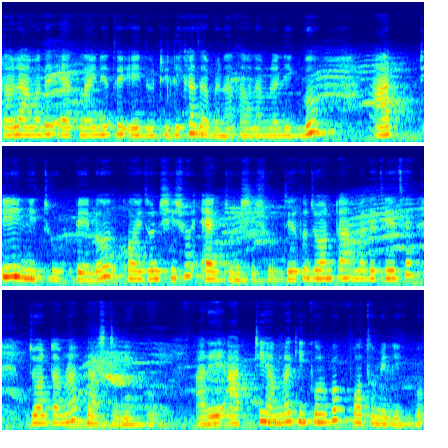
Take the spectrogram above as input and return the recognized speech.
তাহলে আমাদের এক লাইনে তো এই দুটি লেখা যাবে না। তাহলে আমরা লিখব, আটটি লিচু পেল, কয়জন শিশু? একজন শিশু। যেহেতু জনটা আমাদের চেয়েছে, জনটা আমরা লাস্টে লিখব। আর এই আটটি আমরা কি করব? প্রথমে লিখব।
